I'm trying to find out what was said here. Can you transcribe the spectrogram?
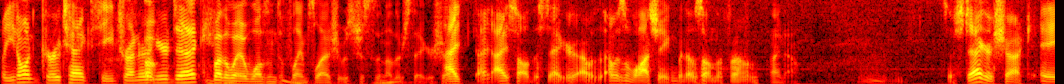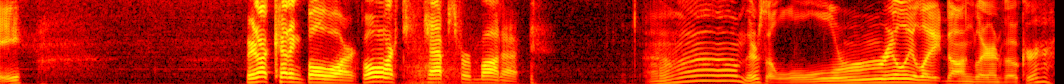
Well, you don't want Grotag Siege Runner Oh, in your deck? By the way, it wasn't a flame slash; it was just another stagger shock. I, I I saw the stagger. I was I was watching, but I was on the phone. I know. So stagger shock A. We're not cutting Bulwark. Bulwark taps for mana. Um, there's a l- really late Dawnglare Invoker.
